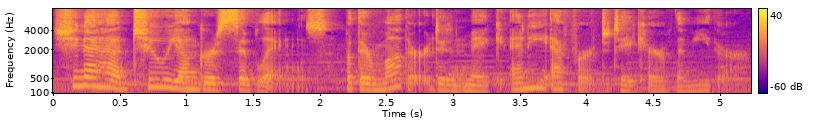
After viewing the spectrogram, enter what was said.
Shin-ae had two younger siblings, but their mother didn't make any effort to take care of them either.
